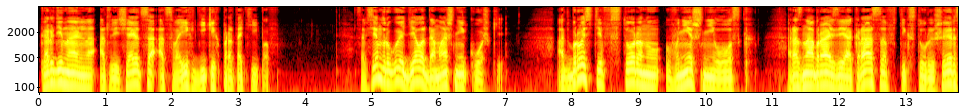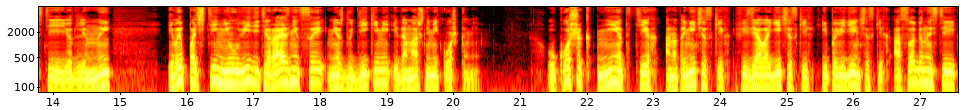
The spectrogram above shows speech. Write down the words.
кардинально отличаются от своих диких прототипов. Совсем другое дело домашние кошки. Отбросьте в сторону внешний лоск, разнообразие окрасов, текстуры шерсти и ее длины, и вы почти не увидите разницы между дикими и домашними кошками. У кошек нет тех анатомических, физиологических и поведенческих особенностей,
